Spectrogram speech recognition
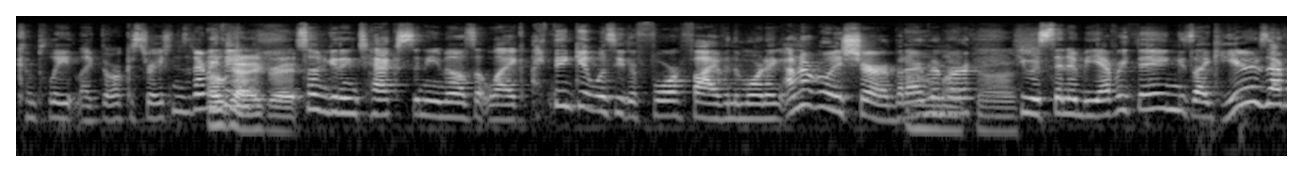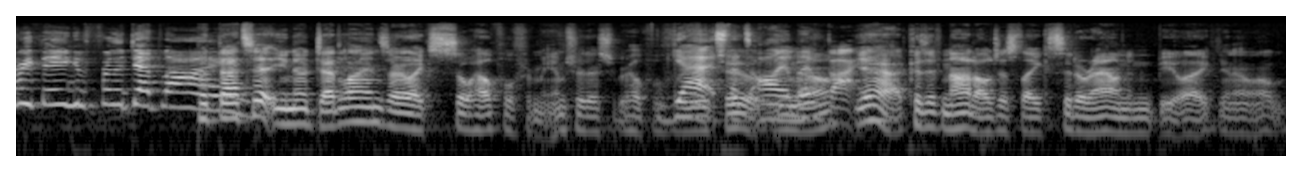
complete like the orchestrations and everything. Okay, great. So I'm getting texts and emails at like, I think it was either 4 or 5 in the morning. I'm not really sure, but I Oh remember he was sending me everything. He's like, here's everything for the deadline. But that's it. You know, deadlines are like so helpful for me. I'm sure they're super helpful for Yes, you too. that's all I you live by. Yeah, because if not, I'll just like sit around and be like, you know, I'll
